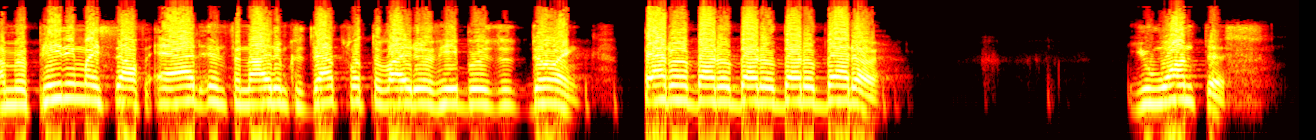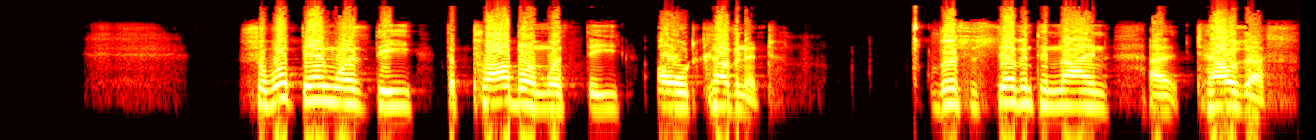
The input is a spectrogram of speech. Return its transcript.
I'm repeating myself ad infinitum because that's what the writer of Hebrews is doing. Better, better, better, better, better. You want this. So what then was the, the problem with the old covenant? Verses 7 to 9 uh, tells us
